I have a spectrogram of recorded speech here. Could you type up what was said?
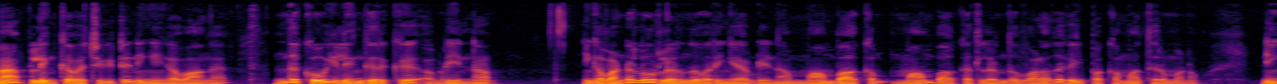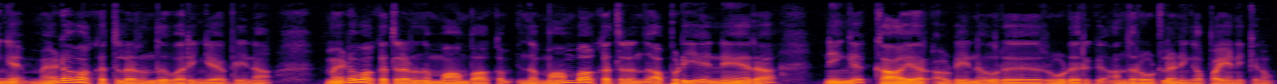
மேப் லிங்க்கை வச்சுக்கிட்டு நீங்கள் இங்கே வாங்க. இந்த கோயில் எங்கே இருக்குது அப்படின்னா நீங்கள் வண்டலூர்லேருந்து வரீங்க அப்படின்னா மாம்பாக்கம் மாம்பாக்கத்துலேருந்து வலதுகை பக்கமாக திரும்பணும். நீங்கள் மேடவாக்கத்துலேருந்து வரீங்க அப்படின்னா மேடவாக்கத்துலேருந்து மாம்பாக்கம். இந்த மாம்பாக்கத்துலேருந்து அப்படியே நேராக நீங்கள் காயார் அப்படின்னு ஒரு ரோடு இருக்குது அந்த ரோட்டில் நீங்கள் பயணிக்கணும்.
